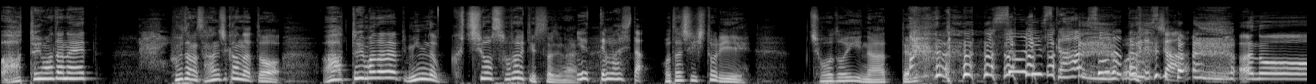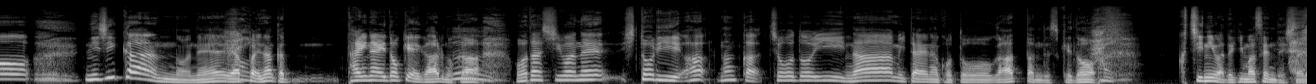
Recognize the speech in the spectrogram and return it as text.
あっという間だね。普段3時間だと、あっという間だねってみんな口を揃えて言ってたじゃない。言ってました。私一人、ちょうどいいなって。そうですか？そうだったんですか？あのー、2時間のね、やっぱりなんか、体内時計があるのか、うん私はね、一人、あ、なんかちょうどいいな、みたいなことがあったんですけど、はい。口にはできませんでしたね。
